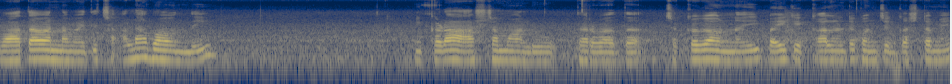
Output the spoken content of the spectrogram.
వాతావరణం అయితే చాలా బాగుంది. ఇక్కడ ఆశ్రమాలు తర్వాత చక్కగా ఉన్నాయి. పైకి ఎక్కాలంటే కొంచెం కష్టమే.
